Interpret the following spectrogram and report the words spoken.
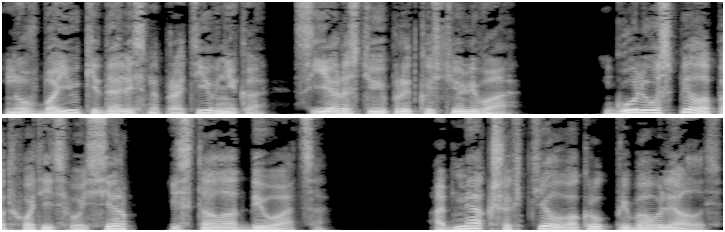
но в бою кидались на противника с яростью и прыткостью льва. Гуля успела подхватить свой серп и стала отбиваться. Обмякших тел вокруг прибавлялось,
